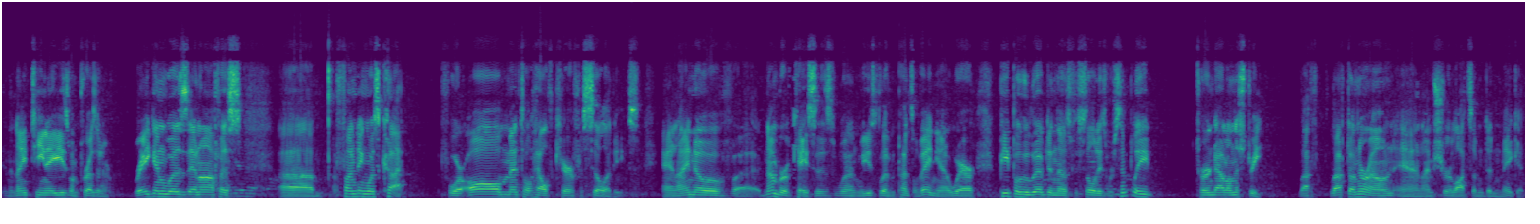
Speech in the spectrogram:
In the 1980s, when President Reagan was in office, um funding was cut for all mental health care facilities. And I know of a number of cases when we used to live in Pennsylvania where people who lived in those facilities were simply turned out on the street, left left on their own, and I'm sure lots of them didn't make it.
